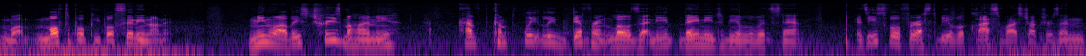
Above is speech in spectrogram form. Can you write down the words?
well, multiple people sitting on it. Meanwhile, these trees behind me have completely different loads that need, they need to be able to withstand. It's useful for us to be able to classify structures, and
